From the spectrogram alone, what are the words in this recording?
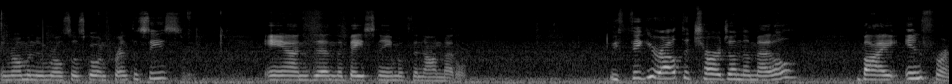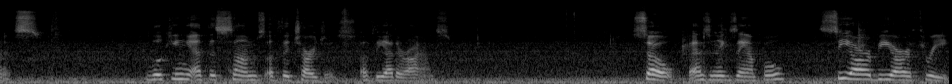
in Roman numerals, those go in parentheses, and then the base name of the nonmetal. We figure out the charge on the metal by inference, looking at the sums of the charges of the other ions. So, as an example, CrBr3.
